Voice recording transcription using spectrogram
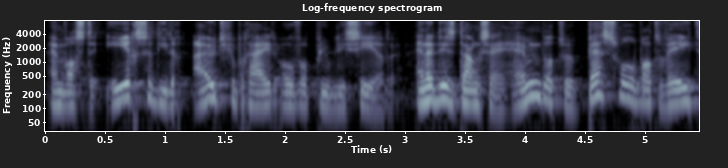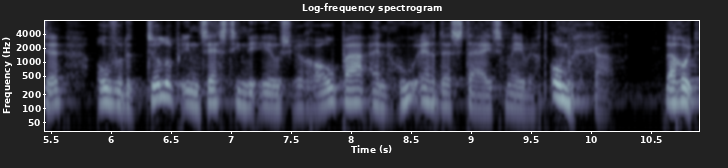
en was de eerste die er uitgebreid over publiceerde. En het is dankzij hem dat we best wel wat weten over de tulp in 16e eeuws Europa en hoe er destijds mee werd omgegaan. Nou goed,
